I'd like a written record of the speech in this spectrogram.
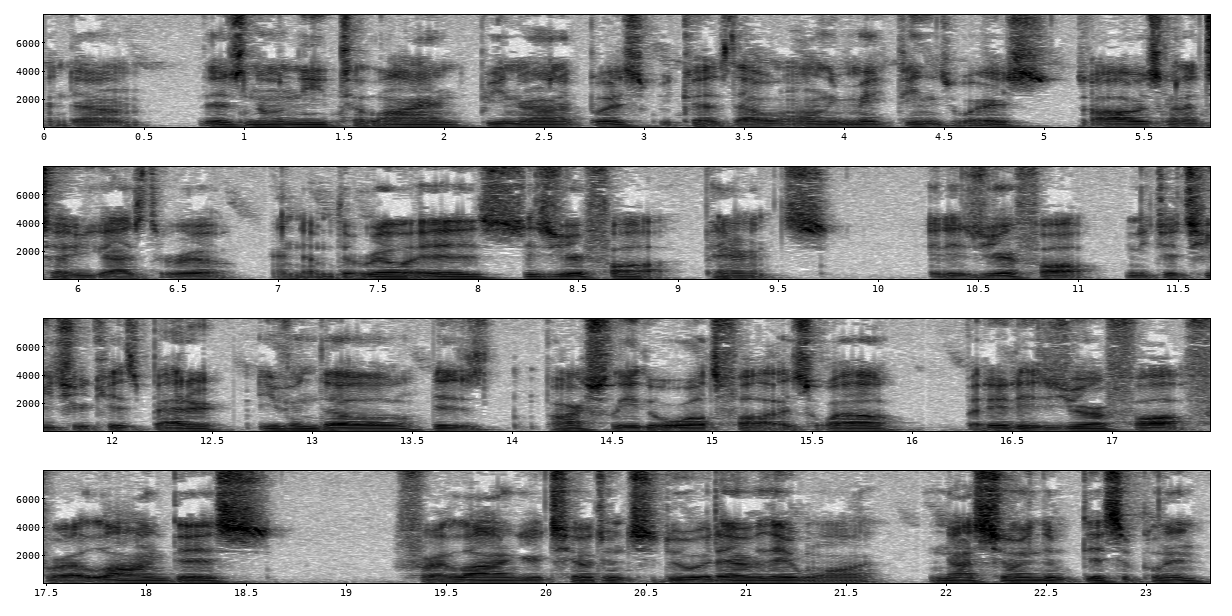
And um, there's no need to lie and beating around the bush because that will only make things worse. So I'm always going to tell you guys the real. And um, the real is, is your fault, parents. It is your fault. You need to teach your kids better, even though it is partially the world's fault as well. But it is your fault for allowing this for allowing your children to do whatever they want, not showing them discipline.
